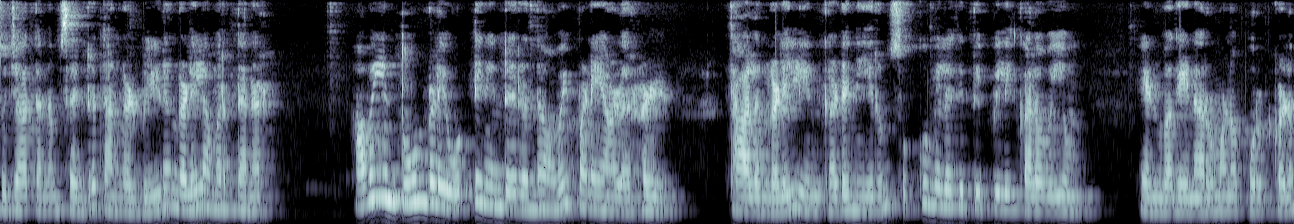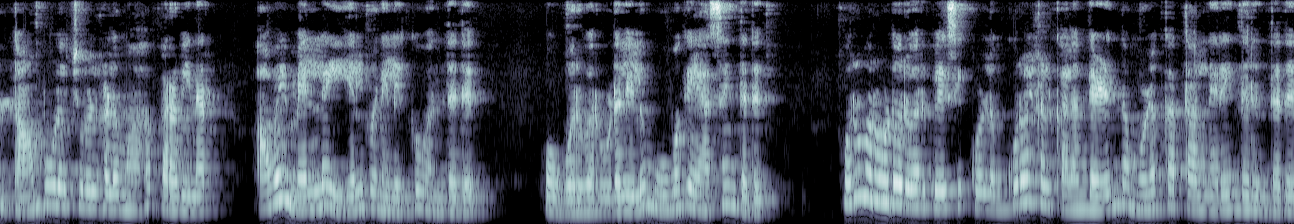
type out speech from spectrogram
சுஜாத்தனும் சென்று தங்கள் பீடங்களில் அமர்ந்தனர். அவையின் தூண்களை ஒட்டி நின்றிருந்த அவை பணியாளர்கள் தாளங்களில் என் கடுநீரும் சுக்கு மிளகு திப்பிலி கலவையும் என் வகை நறுமணப் பொருட்களும் தாம்பூலச் சுருள்களுமாக பரவினர். அவை மெல்ல இயல்பு நிலைக்கு வந்தது. ஒவ்வொருவர் உடலிலும் உவகை அசைந்தது. ஒருவரோடொருவர் பேசிக்கொள்ளும் குரல்கள் கலந்தெழுந்த முழக்கத்தால் நிறைந்திருந்தது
